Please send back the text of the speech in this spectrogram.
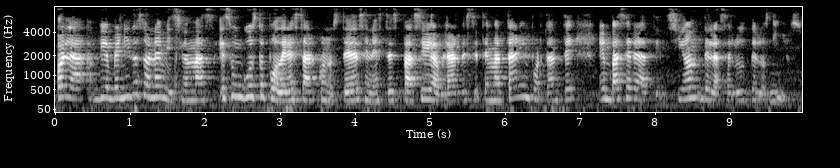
Hola, bienvenidos a una emisión más. Es un gusto poder estar con ustedes en este espacio y hablar de este tema tan importante en base a la atención de la salud de los niños.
